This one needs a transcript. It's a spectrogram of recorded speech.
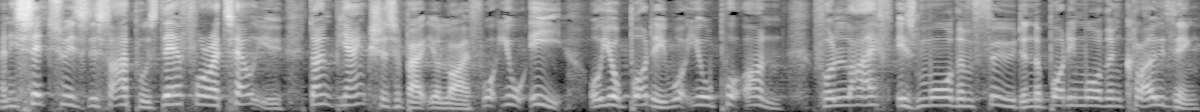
And he said to his disciples, Therefore I tell you, don't be anxious about your life, what you'll eat, or your body, what you'll put on. For life is more than food, and the body more than clothing.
